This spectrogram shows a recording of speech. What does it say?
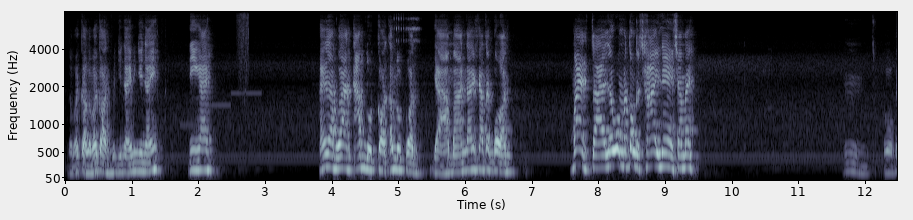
เดี๋ยวไว้ก่อนเดี๋ยวไว้ก่อนมันอยู่ไหนมันอยู่ไหน นี่ไง ให้ทำการอัพโหลดก่อนอัพโหลดก่อน อย่ามานะฆาตกรมั่นใจแล้วว่ามันต้องใช่แน่ใช่ไหมอืมโอเค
